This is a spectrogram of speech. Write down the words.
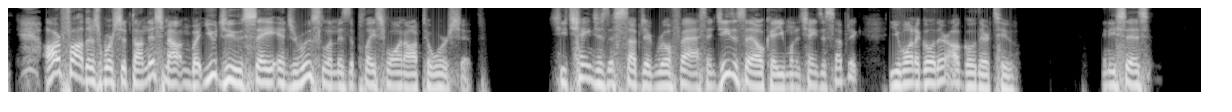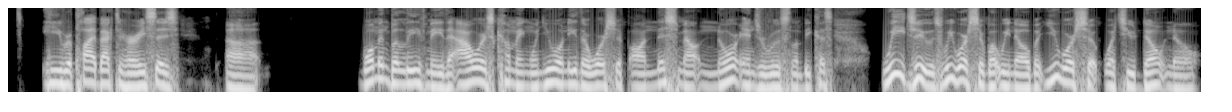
Our fathers worshiped on this mountain, but you Jews say in Jerusalem is the place one ought to worship. She changes the subject real fast. And Jesus said, Okay, you want to change the subject? You want to go there? I'll go there too. And he says, he replied back to her. He says, uh, Woman, believe me, the hour is coming when you will neither worship on this mountain nor in Jerusalem, because we Jews, we worship what we know, but you worship what you don't know.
